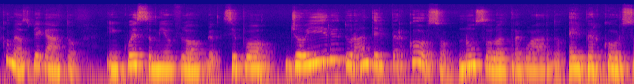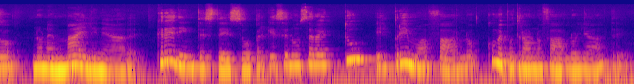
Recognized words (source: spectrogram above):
Come ho spiegato in questo mio vlog, si può gioire durante il percorso, non solo al traguardo. E il percorso non è mai lineare. Credi in te stesso perché se non sarai tu il primo a farlo, come potranno farlo gli altri?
